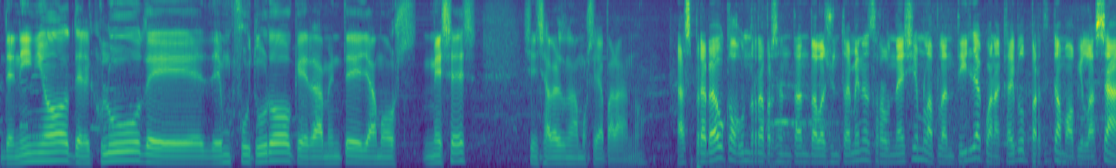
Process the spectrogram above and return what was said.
de niños, del club, de, de un futuro que realmente llevamos meses sin saber dónde vamos a ir a parar. ¿no? Es preveu que algun representant de l'Ajuntament es reuneixi amb la plantilla quan acabi el partit amb el Vilassar.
